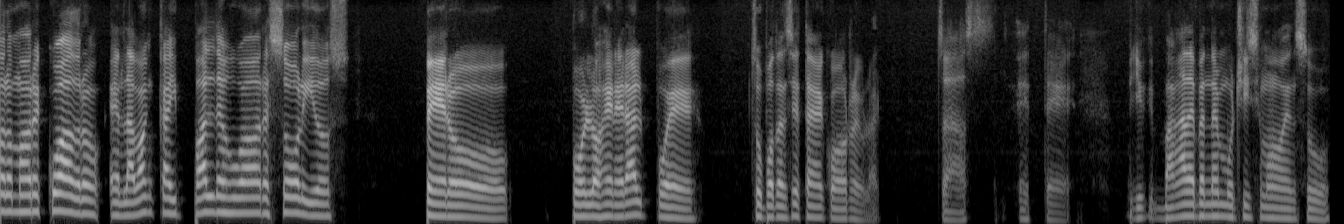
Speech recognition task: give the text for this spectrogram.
de los mejores cuadros. En la banca hay un par de jugadores sólidos, pero por lo general, pues su potencia está en el cuadro regular. O sea, este, van a depender muchísimo en su,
